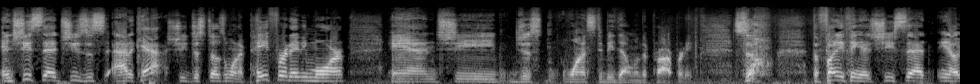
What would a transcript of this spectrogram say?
And she said she's just out of cash. She just doesn't want to pay for it anymore, and she just wants to be done with the property. So the funny thing is, she said, you know,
